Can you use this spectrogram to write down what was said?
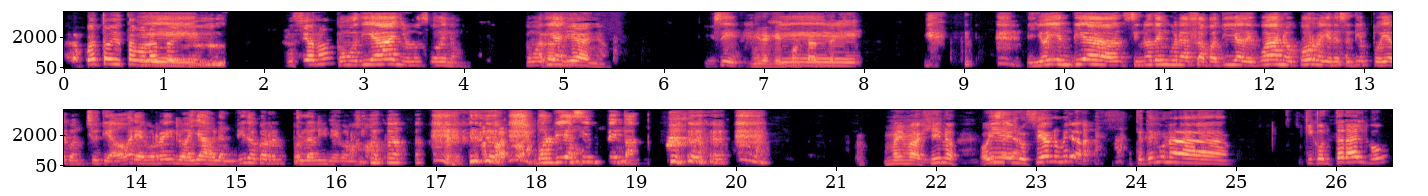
¿A los cuántos años estamos hablando ahí, Y Luciano? como 10 años más o menos. Como A 10 los 10 años. años. Sí. Mira qué importante. Eh, y hoy en día, si no tengo una zapatilla adecuada, no corro. Y en ese tiempo iba con chuteadores a correr y lo allá blandito a correr por la línea conmigo. Volvía sin pepa. Me imagino. Oye, Luciano, mira, te tengo una que contar algo.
